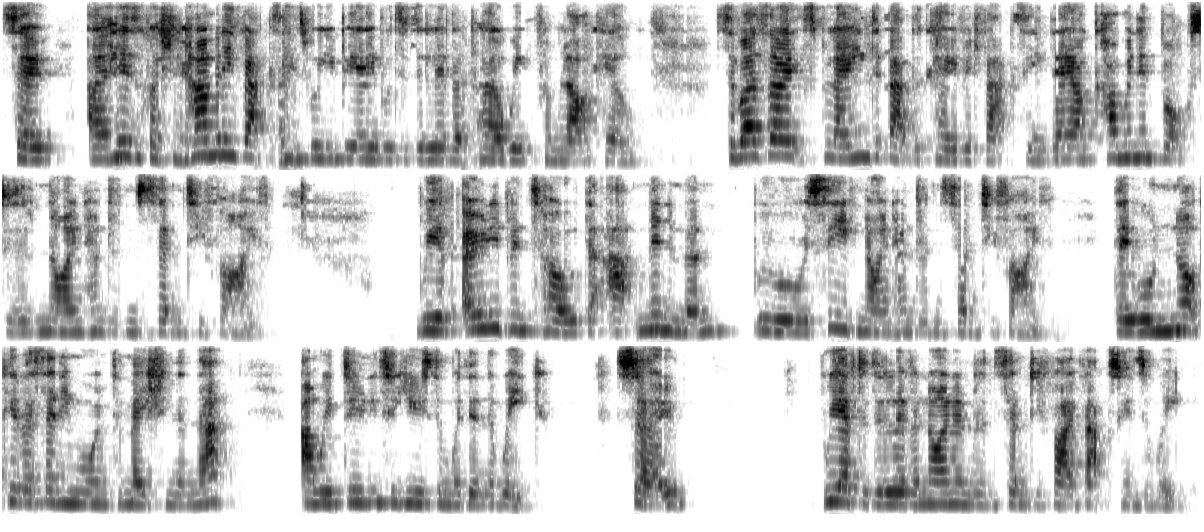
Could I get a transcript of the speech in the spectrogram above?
So uh, here's a question. How many vaccines will you be able to deliver per week from Larkhill? So as I explained about the COVID vaccine, they are coming in boxes of 975. We have only been told that at minimum, we will receive 975. They will not give us any more information than that, and we do need to use them within the week. So we have to deliver 975 vaccines a week.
